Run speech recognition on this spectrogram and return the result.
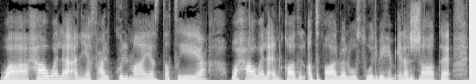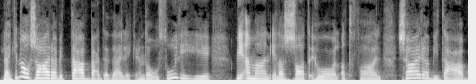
وحاول أن يفعل كل ما يستطيع وحاول إنقاذ الأطفال والوصول بهم إلى الشاطئ لكنه شعر بالتعب بعد ذلك. عند وصوله بأمان إلى الشاطئ هو والأطفال شعر بتعب.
